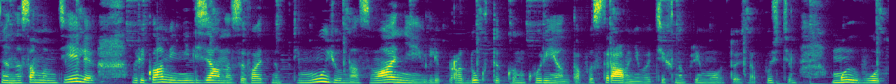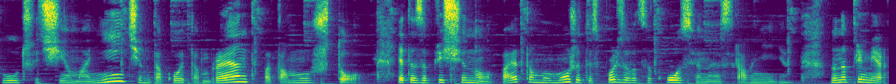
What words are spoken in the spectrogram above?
На самом деле в рекламе нельзя называть напрямую названия или продукты конкурентов и сравнивать их напрямую. То есть, допустим, мы вот лучше, чем они, чем такой-то бренд, потому что это запрещено. Поэтому может использоваться косвенное сравнение. Ну, например,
